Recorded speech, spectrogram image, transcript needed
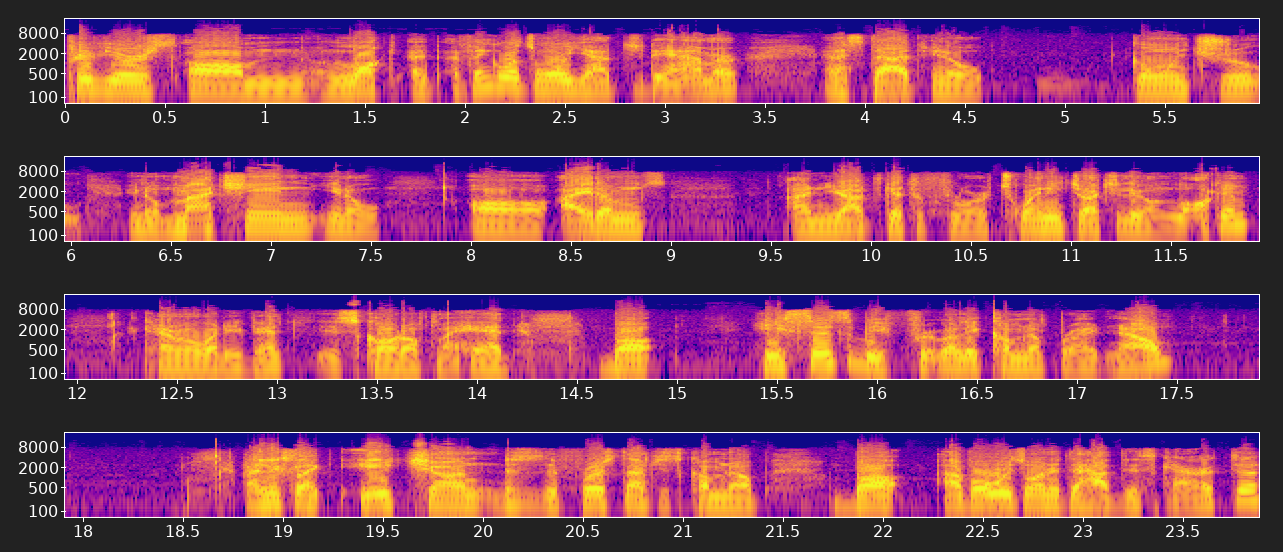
previous um lock I, I think it was one you had to the hammer and start you know going through you know matching you know uh items and you have to get to floor 20 to actually unlock him I can't remember what event is called off my head but he seems to be frequently coming up right now and looks like Achan, this is the first time she's coming up, but I've always wanted to have this character.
